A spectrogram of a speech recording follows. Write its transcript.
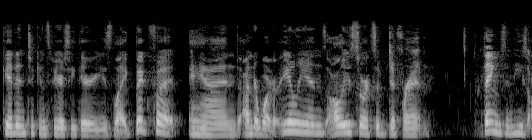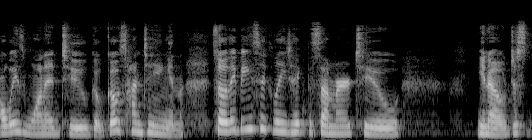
get into conspiracy theories like Bigfoot and underwater aliens, all these sorts of different things and he's always wanted to go ghost hunting and so they basically take the summer to you know just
